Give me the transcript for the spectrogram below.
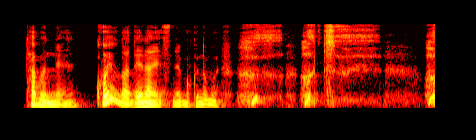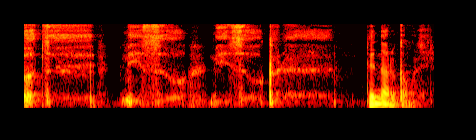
多分ね声が出ないですね。僕の前「暑い暑い水を水をくれ」ってなるかもしれない。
